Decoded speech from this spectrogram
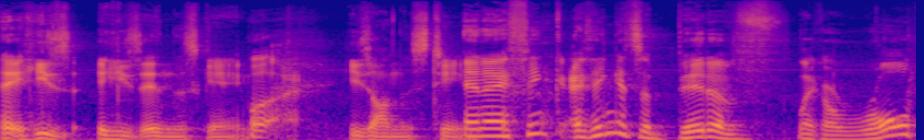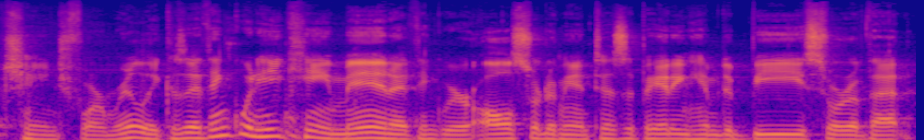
he's he's in this game. Well, he's on this team. And I think I think it's a bit of like a role change for him, really, because I think when he came in, I think we were all sort of anticipating him to be sort of that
